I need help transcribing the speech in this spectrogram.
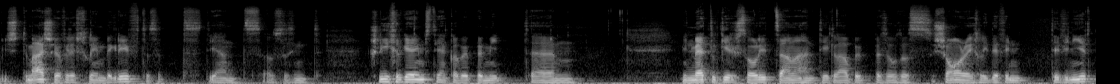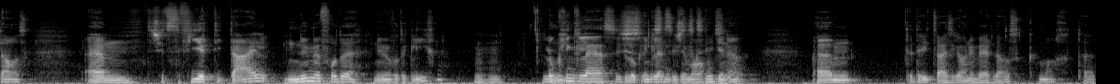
ist der meiste ja vielleicht ein bisschen im Begriff, das hat, die haben, also das sind Schleicher-Games, die haben glaube ich mit, ähm, mit Metal Gear Solid zusammen, haben die glaube ich so das Genre ein bisschen definiert damals. Ähm, das ist jetzt der vierte Teil, nicht mehr von der, nicht mehr von der gleichen. Mhm. Looking Glass ist Looking Glass ist gewesen, genau. Ähm, der dritte weiß ich gar nicht, wer das gemacht hat.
